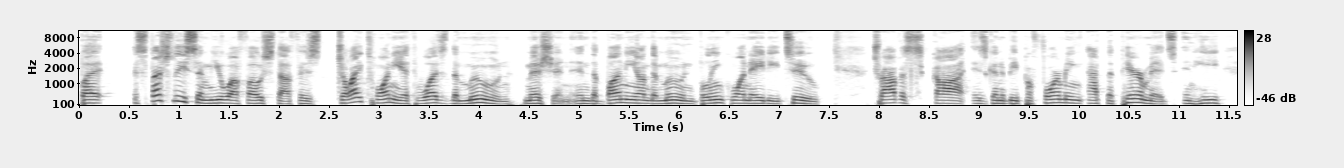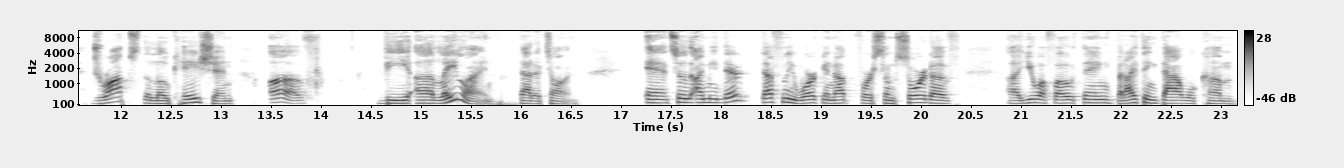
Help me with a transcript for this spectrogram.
But especially some UFO stuff is July 20th was the moon mission and the bunny on the moon, Blink 182. Travis Scott is going to be performing at the pyramids and he drops the location of the uh, ley line that it's on. And so, I mean, they're definitely working up for some sort of uh, UFO thing, but I think that will come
